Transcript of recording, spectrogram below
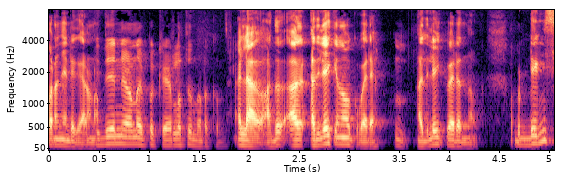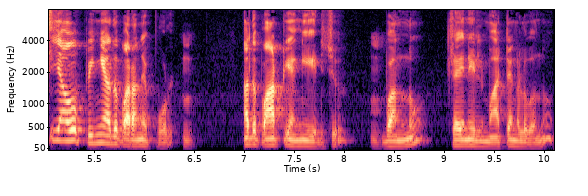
പറഞ്ഞതിന്റെ കാരണം. ഇത് തന്നെയാണ് ഇപ്പോൾ കേരളത്തിൽ നടക്കുന്നത്. അല്ല അത് അതിലേക്ക് നമുക്ക് വരാം. അതിലേക്ക് വരാം നമുക്ക്. അപ്പോൾ ഡെങ്സിയാവ് പിങ് അത് പറഞ്ഞപ്പോൾ അത് പാർട്ടി അംഗീകരിച്ചു വന്നു ചൈനയിൽ മാറ്റങ്ങൾ വന്നു.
